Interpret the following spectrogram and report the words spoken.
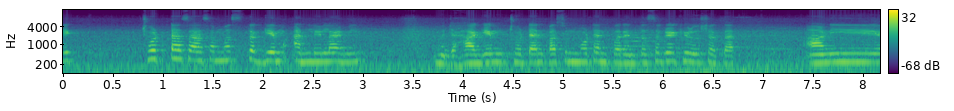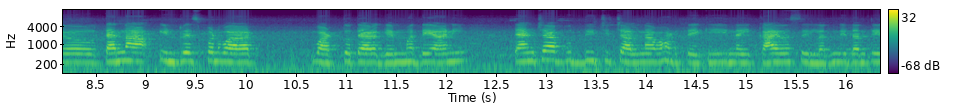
एक छोटासा असा मस्त गेम आणलेला आहे मी. म्हणजे हा गेम छोट्यांपासून मोठ्यांपर्यंत सगळे खेळू शकतात. आणि त्यांना इंटरेस्ट पण वाट वाटतो त्या गेममध्ये आणि त्यांच्या बुद्धीची चालना वाढते की नाही काय असेल? निदान ते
